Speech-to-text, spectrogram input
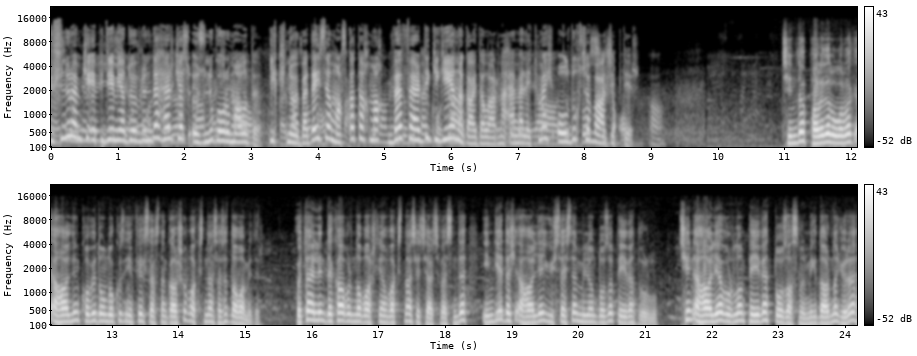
Düşünürəm ki, epidemiya dövründə hər kəs özünü qorumalıdır. İlk növbədə isə maska taxmaq və fərdi gigiyena qaydalarına əməl etmək olduqca vacibdir. Çində paralel olaraq əhalinin COVID-19 infeksiyasına qarşı vaksinasiyası davam edir. Ötən ilin dekabrında başlayan vaksinasiya çərçivəsində indiyədək əhaliyə 180 milyon doza peyvənd vurulub. Çin əhaliyə vurulan peyvənd dozasının miqdarına görə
